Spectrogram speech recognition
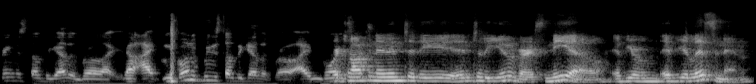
bring this stuff together, bro. Like, you know, I, I'm going to bring this stuff together, bro. I'm going We're to talking it into the into the universe. Ne-Yo, if you're if you're listening.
